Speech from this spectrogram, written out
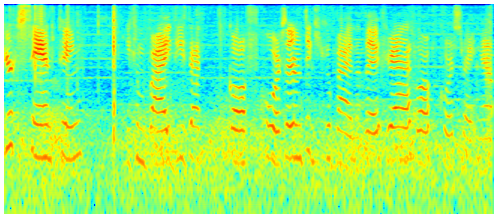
your sand thing. You can buy these at golf course. I don't think you can buy them, but if you're at a golf course right now,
